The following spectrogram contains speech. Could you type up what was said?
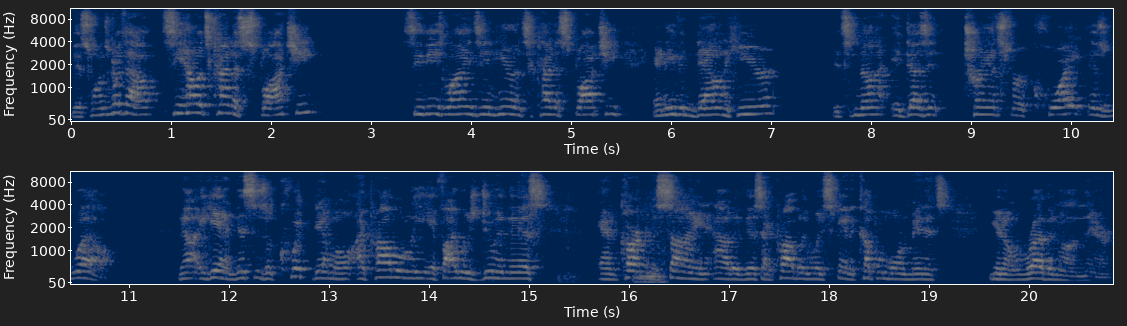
This one's without. See how it's kind of splotchy? See these lines in here? It's kind of splotchy. And even down here, it's not, it doesn't transfer quite as well. Now, again, this is a quick demo. I probably, if I was doing this and carving a sign out of this, I probably would spend a couple more minutes, you know, rubbing on there.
